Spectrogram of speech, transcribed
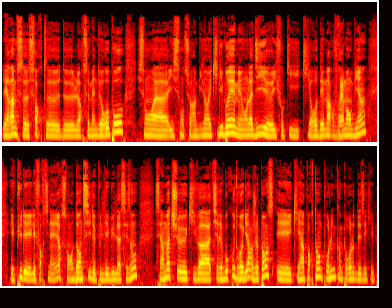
Les Rams sortent de leur semaine de repos. Ils sont, euh, ils sont sur un bilan équilibré, mais on l'a dit, euh, il faut qu'ils qu'ils redémarrent vraiment bien. Et puis les, les 49ers sont en dents de depuis le début de la saison. C'est un match euh, qui va attirer beaucoup de regards, je pense, et qui est important pour l'une comme pour l'autre des équipes.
